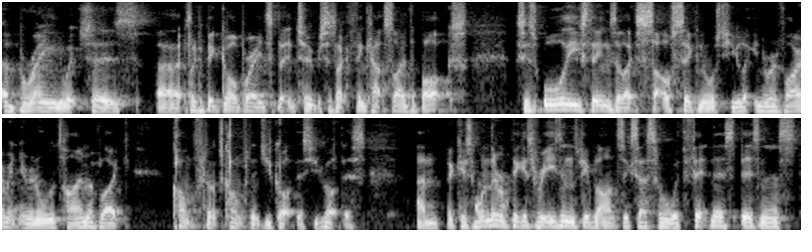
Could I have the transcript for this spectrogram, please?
a brain which says uh, it's like a big gold brain split in two, which is like think outside the box. This is all these things are like subtle signals to you, like in your environment you're in all the time of like confidence, confidence. You've got this. You've got this. Um, because one of the biggest reasons people aren't successful with fitness, business,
